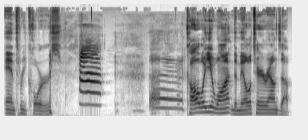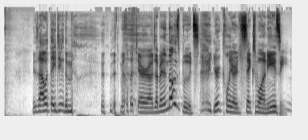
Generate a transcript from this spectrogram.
and three quarters. Call what you want. The military rounds up. Is that what they do? The, the military rounds. I mean, in those boots, you're cleared six one easy.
